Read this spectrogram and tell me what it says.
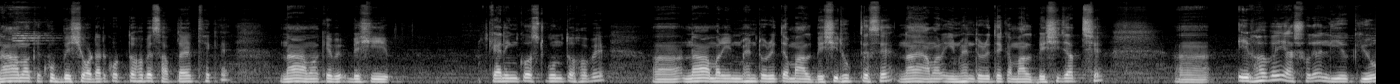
না আমাকে খুব বেশি অর্ডার করতে হবে সাপ্লায়ার থেকে, না আমাকে বেশি ক্যারিং কস্ট গুনতে হবে না আমার ইনভেন্টরিতে মাল বেশি ঢুকতেছে, না আমার ইনভেন্টরি থেকে মাল বেশি যাচ্ছে। এভাবেই আসলে লিওকিউ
